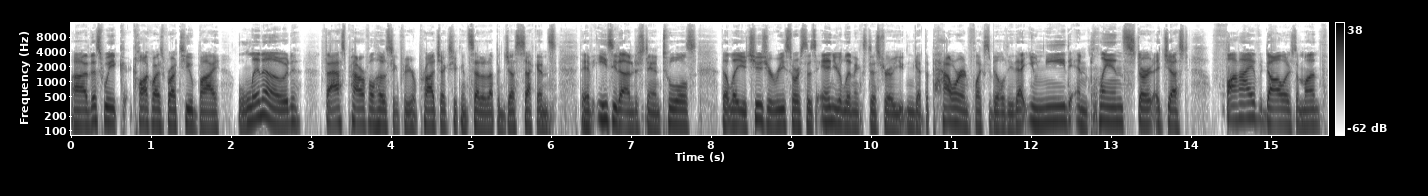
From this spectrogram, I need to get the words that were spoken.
Uh, this week, Clockwise brought to you by Linode. Fast, powerful hosting for your projects. You can set it up in just seconds. They have easy to understand tools that let you choose your resources and your Linux distro. You can get the power and flexibility that you need, and plans start at just $5 a month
